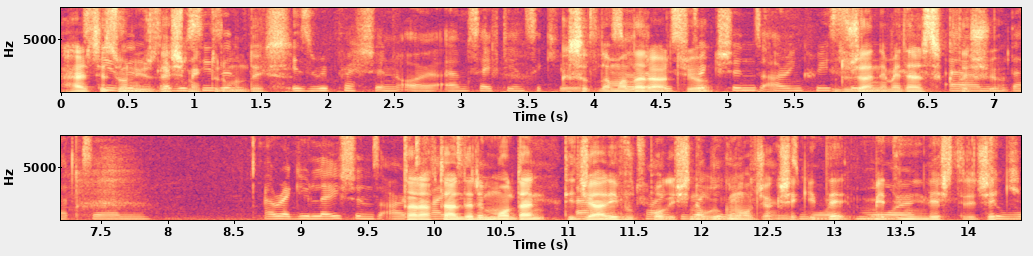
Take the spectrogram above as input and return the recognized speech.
her sezon yüzleşmek durumundayız. Um, Kısıtlamalar artıyor, düzenlemeler sıklaşıyor. Um, Taraftarları modern ticari futbol işine uygun olacak şekilde medenileştirecek,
